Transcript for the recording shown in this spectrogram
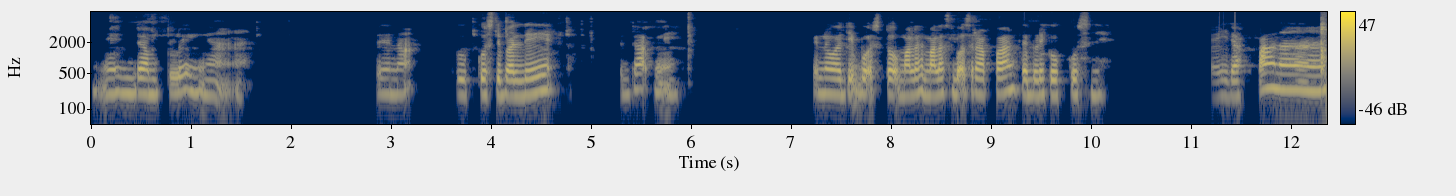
Ni dumpling ah. Saya nak kukus di balik. Sedap ni. Kena wajib buat stok. Malas-malas buat sarapan, saya boleh kukus ni. Air dah panas.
